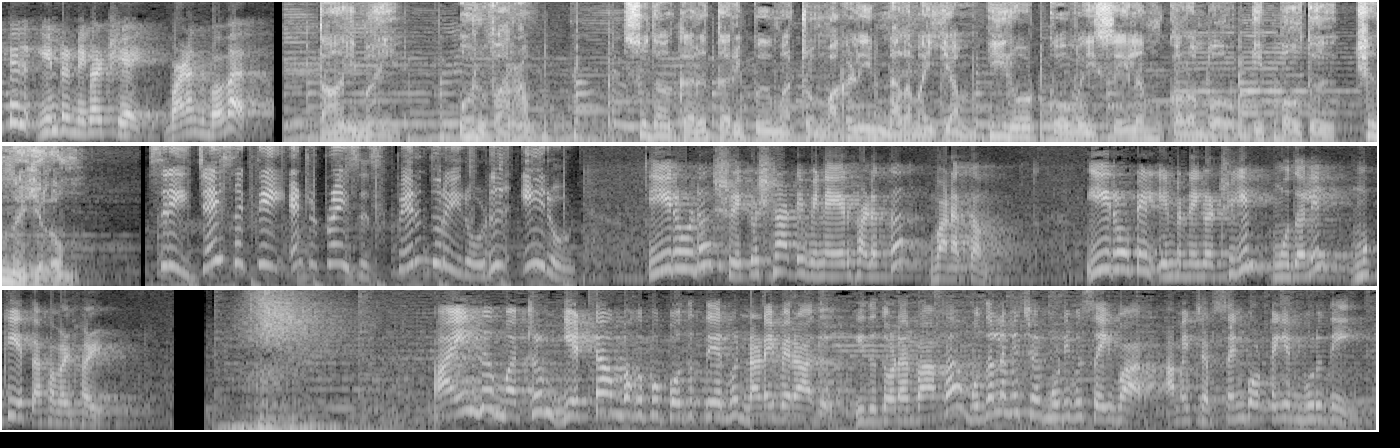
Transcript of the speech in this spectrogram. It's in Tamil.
ஈரோட்டில் இன்று நிகழ்ச்சியை வழங்குபவர் தாய்மை ஒரு வரம். சுதா கருத்தரிப்பு மற்றும் மகளிர் நல மையம் ஈரோடு கோவை சேலம் கொலம்போ. இப்போது சென்னையிலும். Sri Jaishakthi enterprises Perundurai road Erode. Erode Sri Krishna TV நேயர்களுக்கு வணக்கம். ஈரோட்டில் இன்று நிகழ்ச்சியில் முதலில் முக்கிய தகவல்கள். ஐந்து மற்றும் எட்டாம் வகுப்பு பொதுத் தேர்வு நடைபெறாது. இது தொடர்பாக முதலமைச்சர் முடிவு செய்வார். அமைச்சர் செங்கோட்டையன் உறுதி.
